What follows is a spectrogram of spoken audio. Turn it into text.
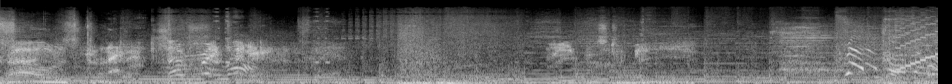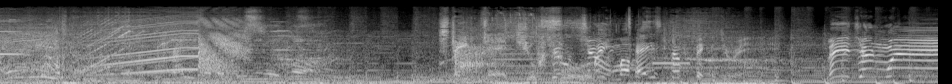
Souls Clack. The Reckoning. Leave this to me. Choo choo, my taste of victory. Legion wins!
